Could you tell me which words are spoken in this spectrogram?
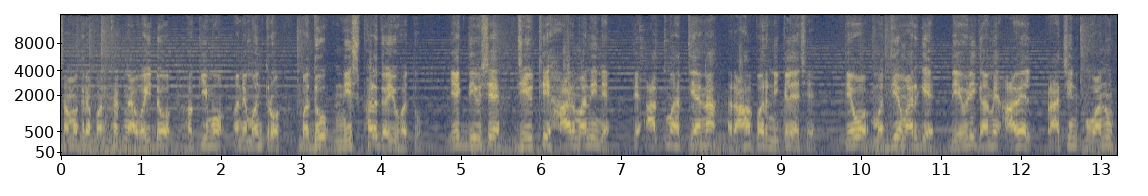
સમગ્ર પંથકના વૈદો, હકીમો અને મંત્રો બધું નિષ્ફળ ગયું હતું. એક દિવસે જીવથી હાર માનીને તે આત્મહત્યાના રાહ પર નીકળે છે. તેઓ મધ્ય માર્ગે દેવળી ગામે આવેલ પ્રાચીન કૂવાનું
